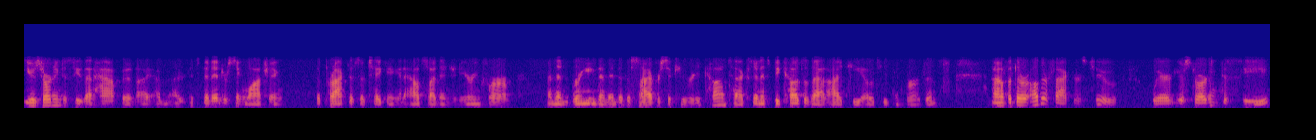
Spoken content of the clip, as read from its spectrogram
you're starting to see that happen. I, I, it's been interesting watching the practice of taking an outside engineering firm and then bringing them into the cybersecurity context. And it's because of that IT OT convergence. Uh, but there are other factors too, where you're starting to see,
